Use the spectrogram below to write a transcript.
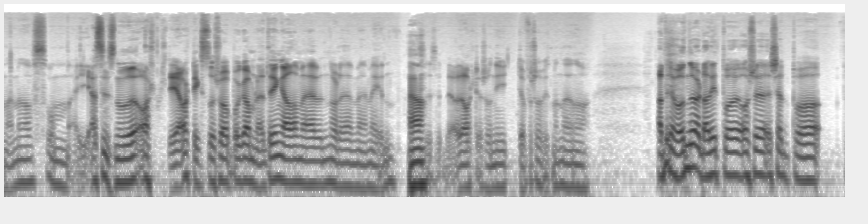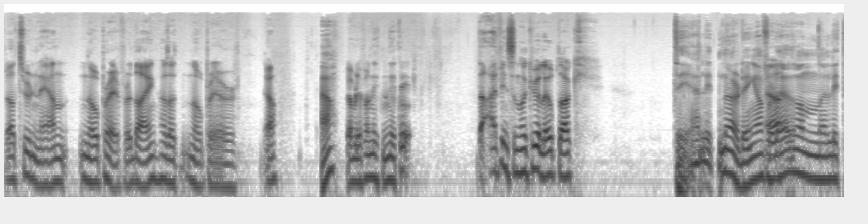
nei, men av sånne Jeg syns det er alltid artigst å se på gamle ting ja, med, når det er med Maiden. Ja. Det er artig alltid så nytt, for så vidt, men det er noe Jeg drev og nerda litt på og se- sett på fra turneen No Prayer for Dying. Altså No Prayer Ja. Ja. Det blir fra 1990. Der finnes det noen kule opptak. Det er litt nerding, ja, for Ja. det er sånn litt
